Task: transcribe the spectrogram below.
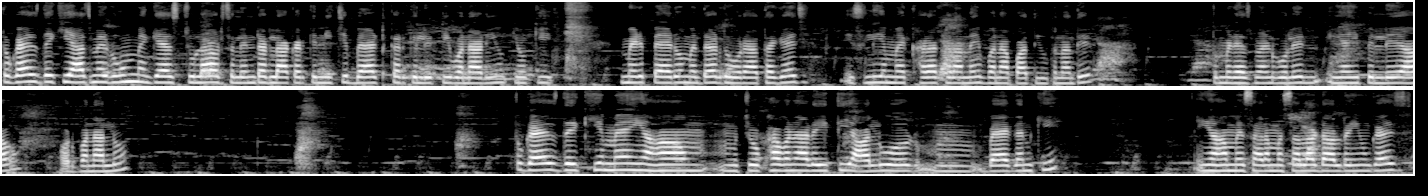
तो गैस देखिए, आज मैं रूम में गैस, चूल्हा और सिलेंडर ला करके नीचे बैठ करके लिट्टी बना रही हूँ, क्योंकि मेरे पैरों में दर्द हो रहा था गैज इसलिए मैं खड़ा खड़ा नहीं बना पाती उतना देर। तो मेरे हस्बैंड बोले, यहीं पे ले आओ और बना लो। तो गैस देखिए, मैं यहाँ चोखा बना रही थी, आलू और बैगन की। यहाँ मैं सारा मसाला डाल रही हूँ गैस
